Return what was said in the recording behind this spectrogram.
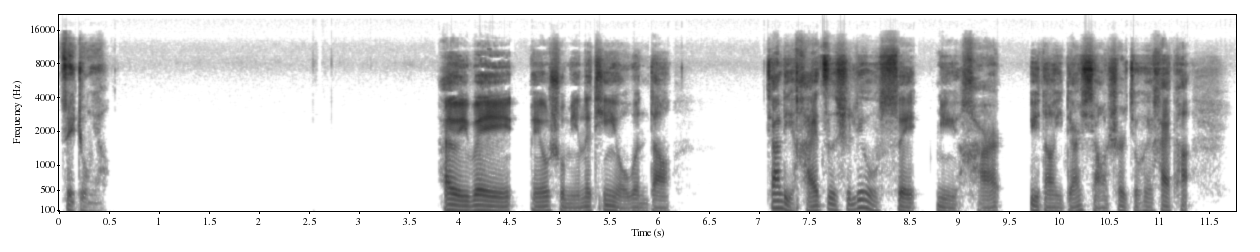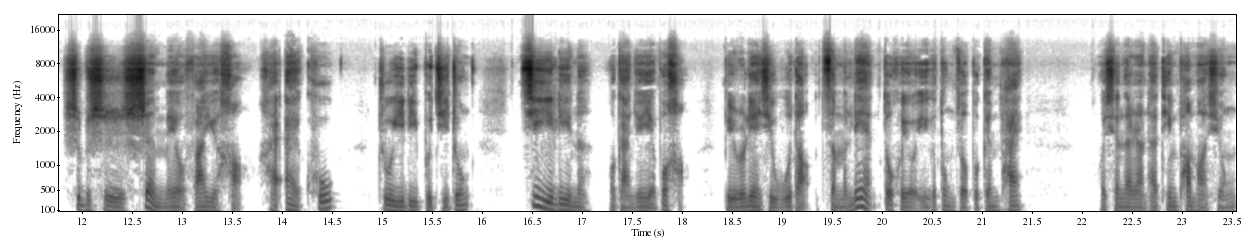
最重要。还有一位没有署名的听友问道：家里孩子是六岁女孩，遇到一点小事就会害怕，是不是肾没有发育好，还爱哭，注意力不集中，记忆力呢？我感觉也不好。比如练习舞蹈，怎么练都会有一个动作不跟拍。我现在让他听胖胖熊，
